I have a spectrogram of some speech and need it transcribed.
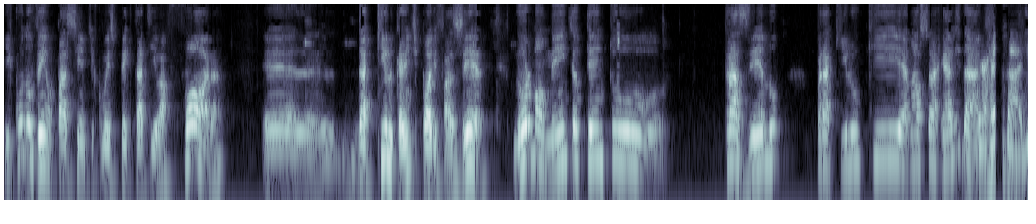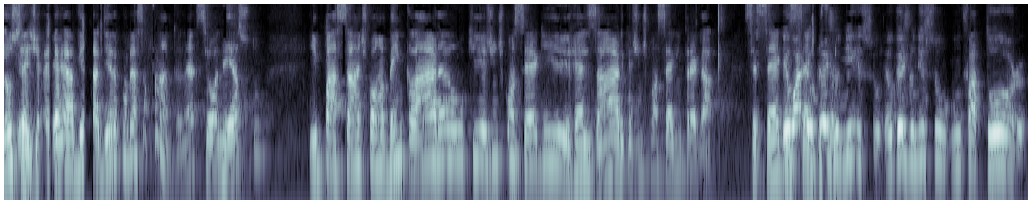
E quando vem um paciente com uma expectativa fora é, daquilo que a gente pode fazer, normalmente eu tento trazê-lo para aquilo que é a nossa realidade. É a realidade. Ou seja, é a verdadeira conversa franca, né? Ser honesto e passar de forma bem clara o que a gente consegue realizar, o que a gente consegue entregar. Você segue. Eu, segue eu vejo nisso, eu vejo nisso um fator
